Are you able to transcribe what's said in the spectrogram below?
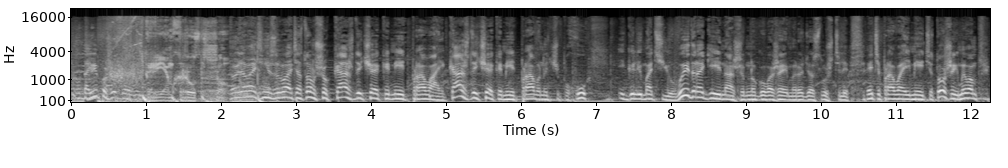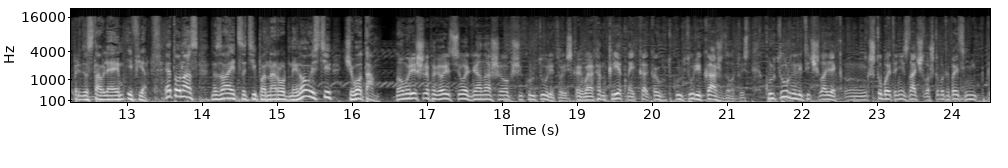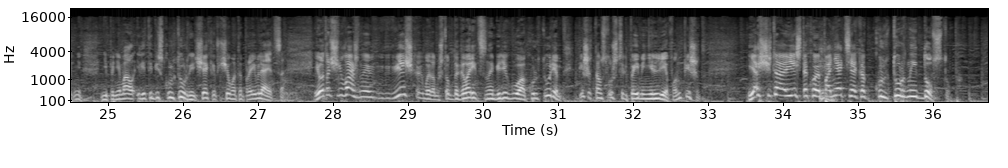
трудовик уже был. Крем-хруст-шоу. Ну и давайте не забывать о том, что каждый человек имеет права, и каждый человек имеет право на чепуху и галиматью. Вы, дорогие наши многоуважаемые радиослушатели, эти права имеете тоже, и мы вам предоставляем эфир. Это у нас называется типа народные новости, чего там. Но мы решили поговорить сегодня о нашей общей культуре, то есть как бы о конкретной ка- ка- культуре каждого. То есть культурный ли ты человек, что бы это ни значило, что бы ты по этим не, не- не понимал, или ты бескультурный человек, и в чем это проявляется. И вот очень важная вещь, как бы там, чтобы договориться на берегу о культуре, пишет там слушатель по имени Лев. Он пишет, я считаю, есть такое понятие, как культурный доступ.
